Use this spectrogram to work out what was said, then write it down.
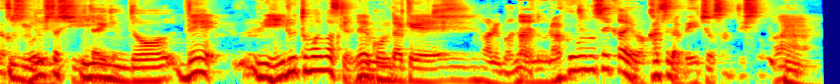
なんかそういう人知りたいけど。インドでいると思いますけどね、うん。こんだけあればね。あの、落語の世界は桂米朝さんって人が、うん。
